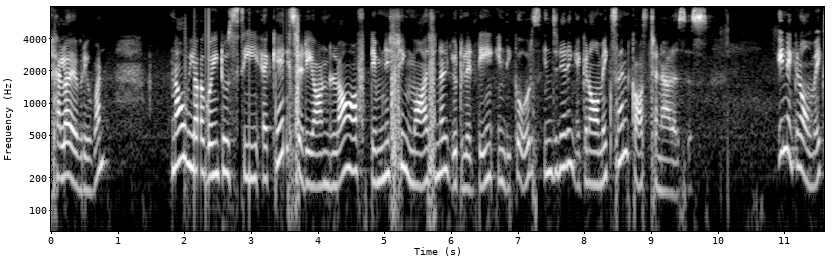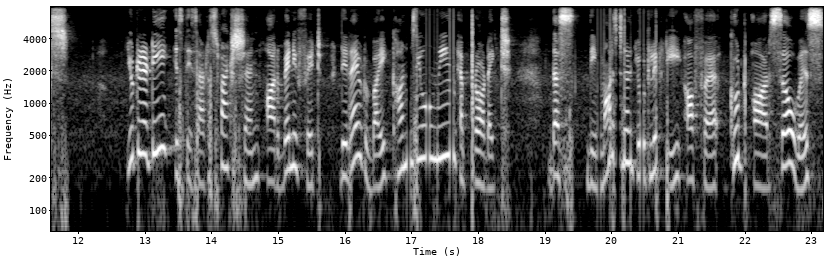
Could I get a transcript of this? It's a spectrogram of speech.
Hello everyone. Now we are going to see a case study on law of diminishing marginal utility in the course Engineering Economics and Cost Analysis. In economics, utility is the satisfaction or benefit derived by consuming a product. Thus, the marginal utility of a good or service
